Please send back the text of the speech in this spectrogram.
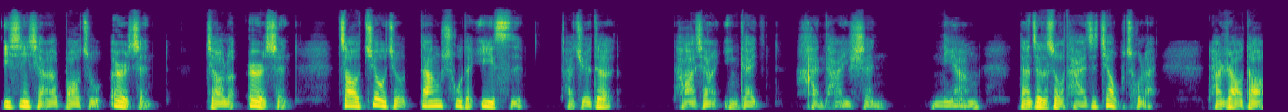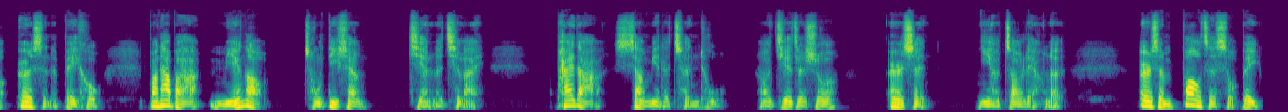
一心想要抱住二婶，叫了二婶，照舅舅当初的意思，他觉得他好像应该喊他一声娘，但这个时候他还是叫不出来。他绕到二婶的背后，帮他把棉袄从地上捡了起来。拍打上面的尘土，然后接着说：“二婶，你要着凉了。”二婶抱着手背，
